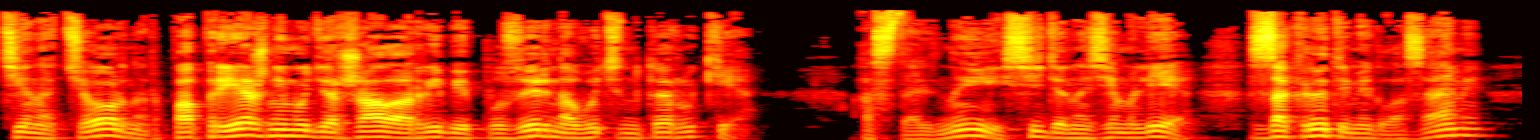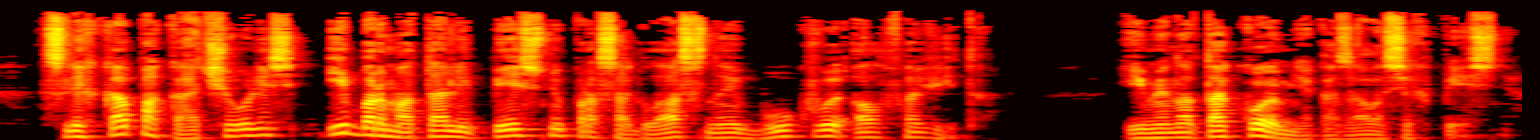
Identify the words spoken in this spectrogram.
Тина Тернер по-прежнему держала рыбий пузырь на вытянутой руке. Остальные, сидя на земле с закрытыми глазами, слегка покачивались и бормотали песню про согласные буквы алфавита. Именно такой мне казалась их песня.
